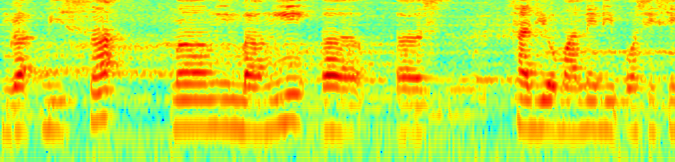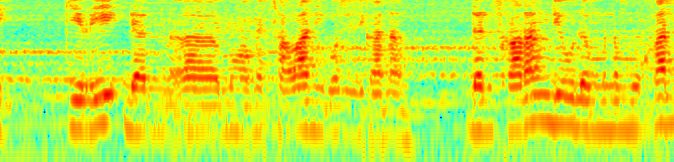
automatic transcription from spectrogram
nggak bisa mengimbangi eh, eh, Sadio Mane di posisi kiri dan eh, Mohamed Salah di posisi kanan. dan sekarang dia udah menemukan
